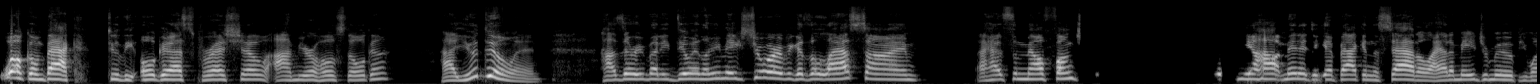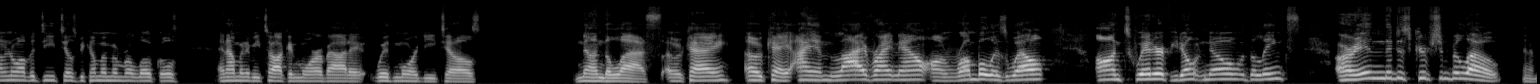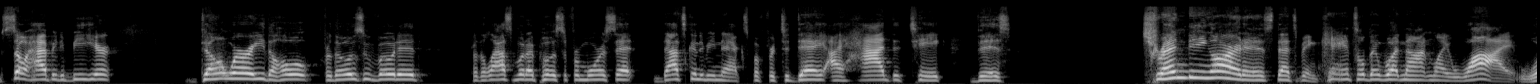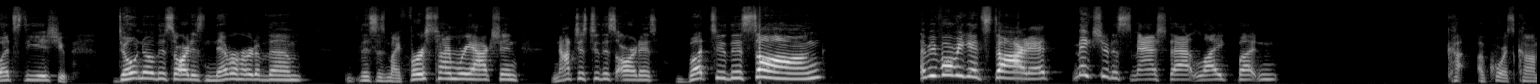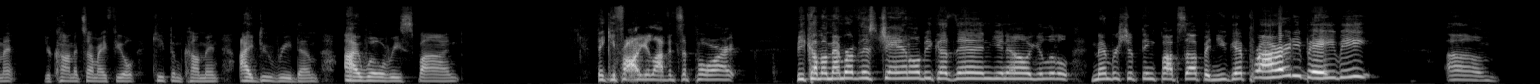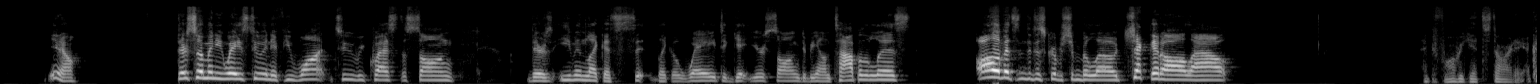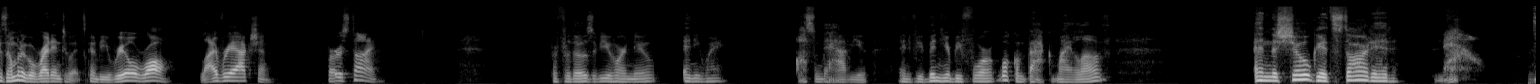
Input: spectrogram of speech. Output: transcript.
Welcome back to the Olga S. Pérez Show. I'm your host, Olga. How you doing? How's everybody doing? Let me make sure because the last time I had some malfunction. Took me a hot minute to get back in the saddle. I had a major move. If you want to know all the details, become a member of Locals, and I'm going to be talking more about it with more details nonetheless. Okay. Okay. I am live right now on Rumble as well, on Twitter. If you don't know, the links are in the description below. And I'm so happy to be here. Don't worry, the whole for those who voted for the last vote I posted for Morissette, that's going to be next. But for today, I had to take this trending artist that's been canceled and whatnot. I'm like, why? What's the issue? Don't know this artist, never heard of them. This is my first time reaction, not just to this artist, but to this song. And before we get started, make sure to smash that like button. Co- of course, comment. Your comments are my fuel. Keep them coming. I do read them. I will respond. Thank you for all your love and support. Become a member of this channel because then, you know, your little membership thing pops up and you get priority, baby. Um, you know, there's so many ways to and if you want to request the song there's even like a like a way to get your song to be on top of the list. All of it's in the description below. Check it all out. And before we get started because i'm going to go right into it. It's going to be real raw live reaction first time. But for those of you who are new anyway awesome to have you. And if you've been here before welcome back my love. And the show gets started now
